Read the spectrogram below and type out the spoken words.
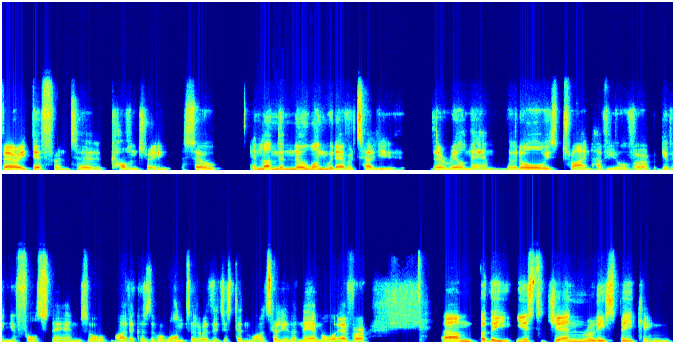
very different to Coventry. So in London, no one would ever tell you their real name. They would always try and have you over, giving you false names, or either because they were wanted or they just didn't want to tell you their name or whatever. Um, but they used to, generally speaking,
